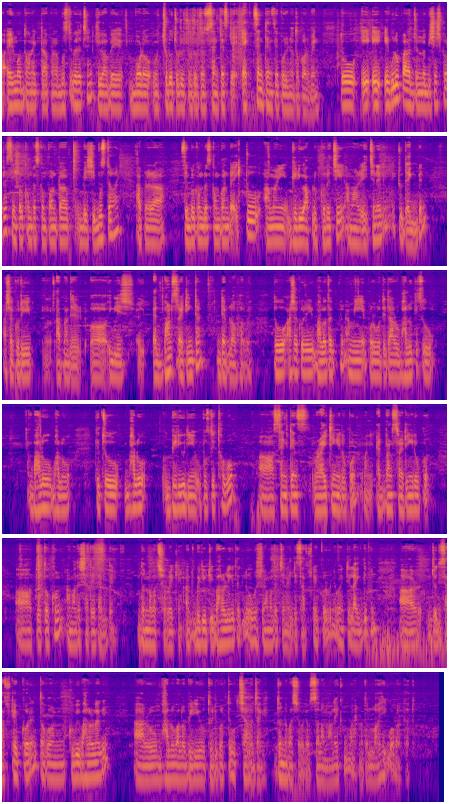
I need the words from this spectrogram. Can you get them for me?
এর মধ্যে অনেকটা আপনারা বুঝতে পেরেছেন কীভাবে বড় ছোট ছোট ছোট ছোট সেন্টেন্সকে এক সেন্টেন্সে পরিণত করবেন। তো এ- এ- এগুলো পারার জন্য বিশেষ করে সিম্পল কমপ্লেক্স কম্পাউন্ডটা বেশি বুঝতে হয়। আপনারা সিম্পল কমপ্লেক্স কম্পাউন্ডটা একটু আমি ভিডিও আপলোড করেছি আমার এই চ্যানেলে একটু দেখবেন। আশা করি আপনাদের ইংলিশ অ্যাডভান্স রাইটিংটা ডেভেলপ হবে। তো আশা করি ভালো থাকবেন। আমি পরবর্তীতে আরও ভালো কিছু, ভালো ভালো কিছু, ভালো ভিডিও নিয়ে উপস্থিত হব সেন্টেন্স রাইটিংয়ের উপর মানে অ্যাডভান্স রাইটিংয়ের উপর। তো তখন আমাদের সাথেই থাকবেন। ধন্যবাদ সবাইকে। আর ভিডিওটি ভালো লেগে থাকলে অবশ্যই আমাদের চ্যানেলটি সাবস্ক্রাইব করবেন এবং একটি লাইক দেবেন। আর যদি সাবস্ক্রাইব করেন, তখন খুবই ভালো লাগে। আরও ভালো ভালো ভিডিও তৈরি করতে উৎসাহ জাগে। ধন্যবাদ সবাইকে। আসসালামু আলাইকুম রহমতুল্লাহি ওবরকাতু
